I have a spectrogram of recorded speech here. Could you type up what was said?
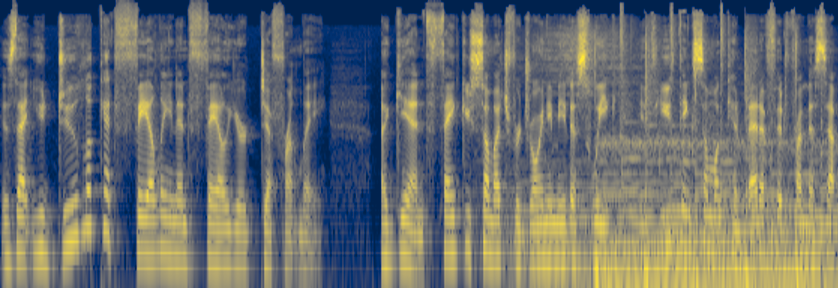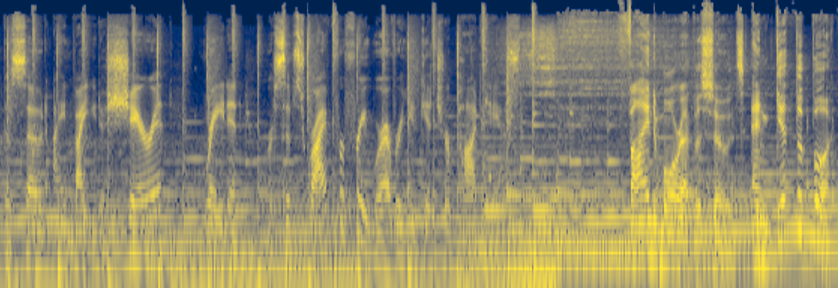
is that you do look at failing and failure differently. Again, thank you so much for joining me this week. If you think someone can benefit from this episode, I invite you to share it rate it, or subscribe for free wherever you get your podcasts. Find more episodes and get the book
